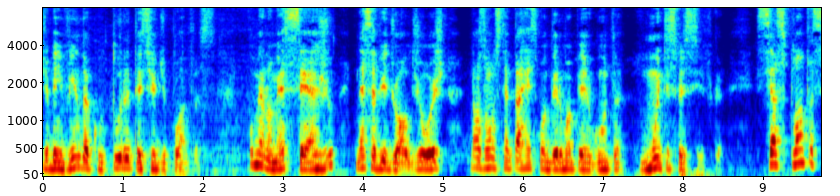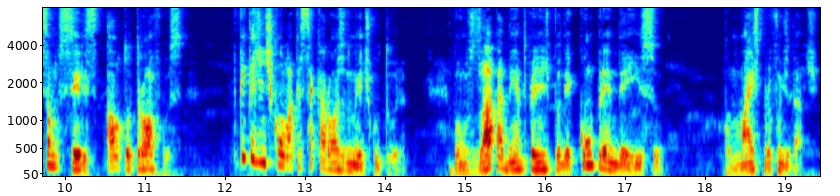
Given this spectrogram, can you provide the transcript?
Seja bem-vindo à Cultura Tecido de Plantas. O meu nome é Sérgio. Nessa videoaula de hoje, nós vamos tentar responder uma pergunta muito específica. Se as plantas são seres autotróficos, por que, que a gente coloca sacarose no meio de cultura? Vamos lá para dentro para a gente poder compreender isso com mais profundidade.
